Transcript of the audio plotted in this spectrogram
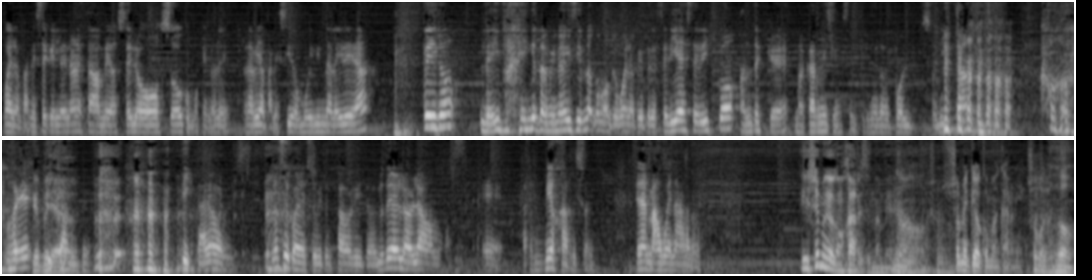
bueno, parece que Lennon estaba medio celoso, como que no le, no le había parecido muy linda la idea, pero leí por ahí que terminó diciendo como que bueno, que prefería ese disco antes que McCartney, que es el primero de Paul solista. Re Qué picante. Picarón. No sé cuál es su favorito. El otro día lo hablábamos. Eh, el mío Harrison. Era el más buenardo. Y yo me quedo con Harrison también. ¿eh? No, yo no. Yo me quedo con McCartney. Yo con los dos,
